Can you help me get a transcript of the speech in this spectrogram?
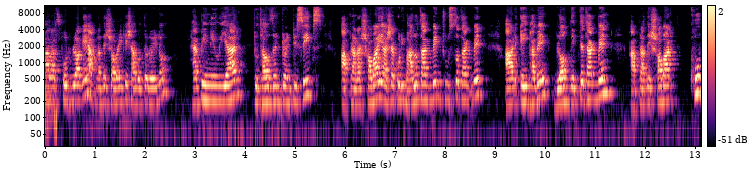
মালাস ফুড ব্লগে আপনাদের সবাইকে স্বাগত রইল। Happy new year two thousand twenty six আপনারা সবাই আশা করি ভালো থাকবেন, সুস্থ থাকবেন, আর এইভাবে ব্লগ দেখতে থাকবেন। আপনাদের সবার খুব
